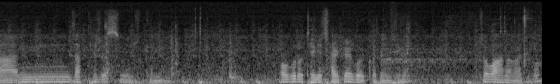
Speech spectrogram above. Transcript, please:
이거 안 잡혀줬으면 좋겠네. 어그로 되게 잘 끌고 있거든 지금. 저거 하나 가지고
